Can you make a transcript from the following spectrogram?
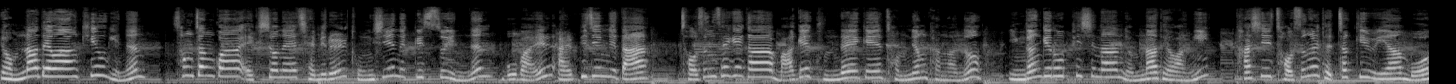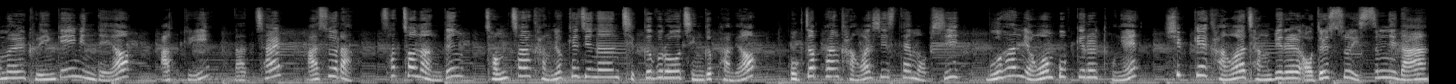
염라대왕 키우기는 성장과 액션의 재미를 동시에 느낄 수 있는 모바일 RPG입니다. 저승 세계가 막의 군대에게 점령당한 후 인간계로 피신한 염라대왕이 다시 저승을 되찾기 위한 모험을 그린 게임인데요. 악귀, 나찰, 아수라, 사천왕 등 점차 강력해지는 직급으로 진급하며 복잡한 강화 시스템 없이 무한 영혼 뽑기를 통해 쉽게 강화 장비를 얻을 수 있습니다.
